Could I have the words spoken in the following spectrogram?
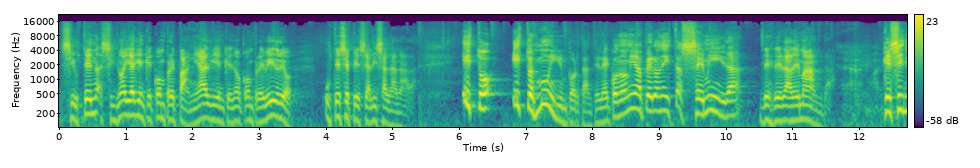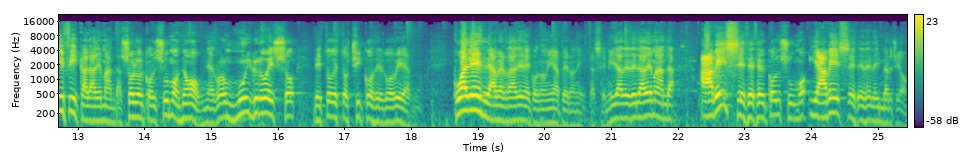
Si, usted, si no hay alguien que compre pan y alguien que no compre vidrio, usted se especializa en la nada. Esto, esto es muy importante. La economía peronista se mira desde la demanda. ¿Qué significa la demanda? ¿Solo el consumo? No, un error muy grueso de todos estos chicos del gobierno. ¿Cuál es la verdadera economía peronista? Se mira desde la demanda, a veces desde el consumo y a veces desde la inversión.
